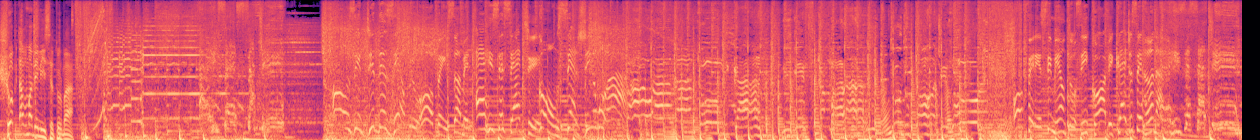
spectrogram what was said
Chopp tava uma delícia, turma. 11 de dezembro, Open Summer RC7 com Serginho Moá. Parado, tudo pode rolar. Oferecimento Cicobi Crédito Serrana. RC7.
